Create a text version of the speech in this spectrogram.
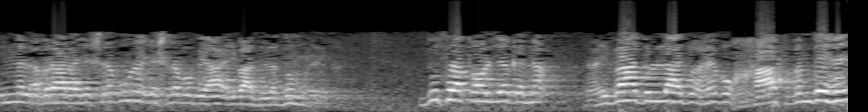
ان البرار یشرب نہ یشرب و بیا عباد اللہ دونوں ایک ہیں۔ دوسرا قول یہ کہ نہ عباد اللہ جو ہیں وہ خاص بندے ہیں،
